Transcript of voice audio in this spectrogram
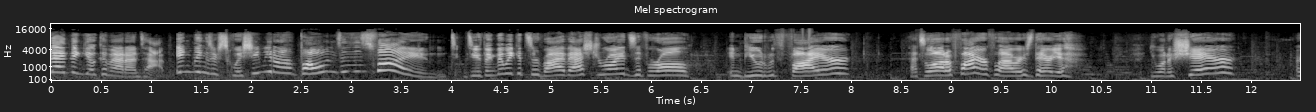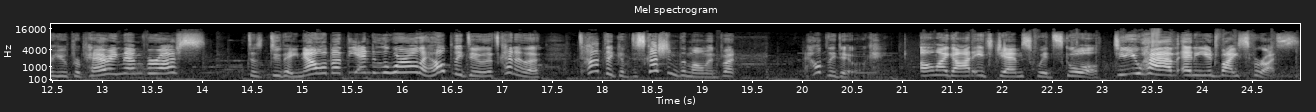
I think you'll come out on top. Inklings are squishy. We don't have bones. This is fine. Do you think that we could survive asteroids if we're all imbued with fire? That's a lot of fire flowers there. You, you want to share? Are you preparing them for us? Does, do they know about the end of the world? I hope they do. That's kind of the topic of discussion at the moment, but I hope they do. Okay. Oh my god, it's Gem Squid School. Do you have any advice for us?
